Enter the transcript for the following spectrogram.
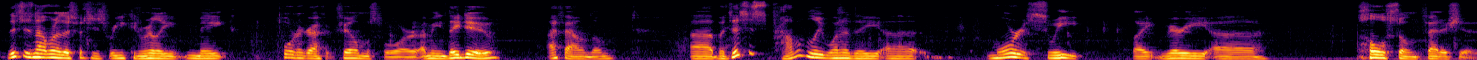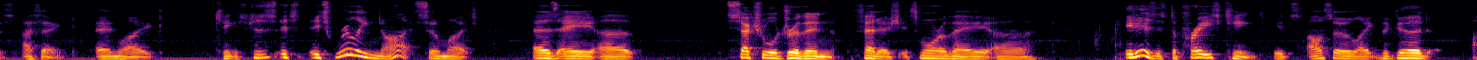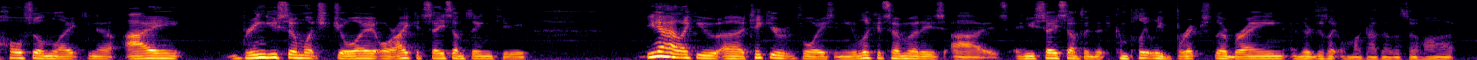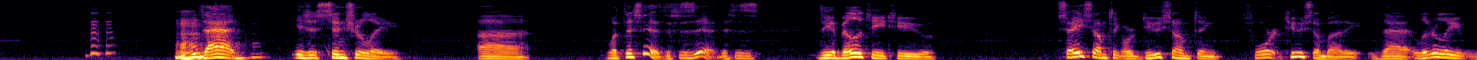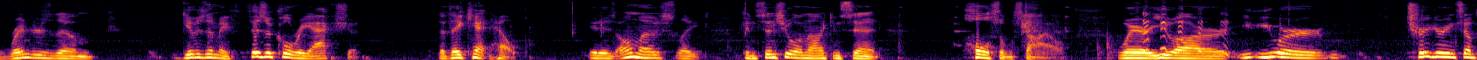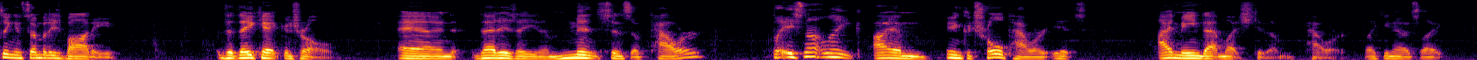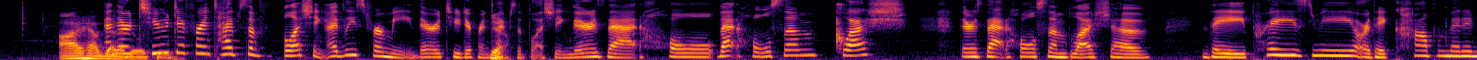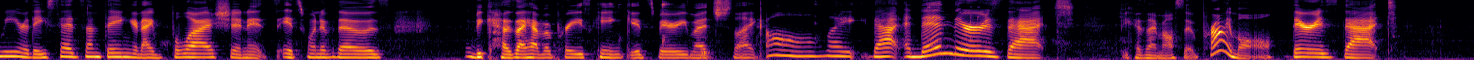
this is not one of those fetishes where you can really make pornographic films for. I mean, they do. I found them. Uh, but this is probably one of the uh, more sweet, like very uh, wholesome fetishes, I think. And like kinks because it's it's really not so much as a uh, sexual driven fetish. It's more of a uh, it is. It's the praise kink. It's also like the good, wholesome. Like you know, I bring you so much joy, or I could say something to. You know how like you uh, take your voice and you look at somebody's eyes and you say something that completely bricks their brain and they're just like, oh my god, that was so hot. Mm-hmm. That is essentially uh, what this is. This is it. This is the ability to say something or do something for to somebody that literally renders them, gives them a physical reaction that they can't help. It is almost like consensual non-consent, wholesome style, where you are you, you are triggering something in somebody's body that they can't control. And that is a, an immense sense of power. But it's not like I am in control power. It's I mean that much to them power. Like, you know, it's like I have that and there are two different types of blushing at least for me there are two different Yeah. types of blushing. There's that whole that wholesome blush. There's that wholesome blush of they praised me or they complimented me or they said something and i blush and it's it's one of those. Because i have a praise kink it's very much like oh like that. And then there is that because i'm also primal there is that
